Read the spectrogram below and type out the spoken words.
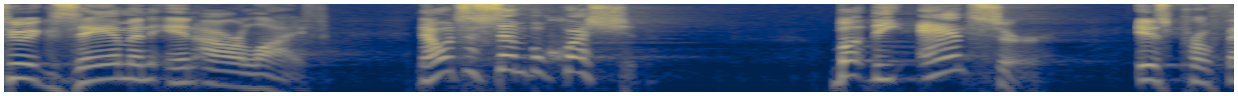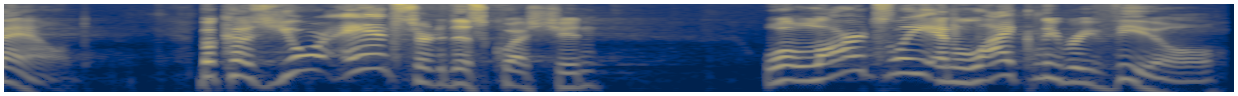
to examine in our life. Now, it's a simple question, but the answer is profound because your answer to this question will largely and likely reveal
